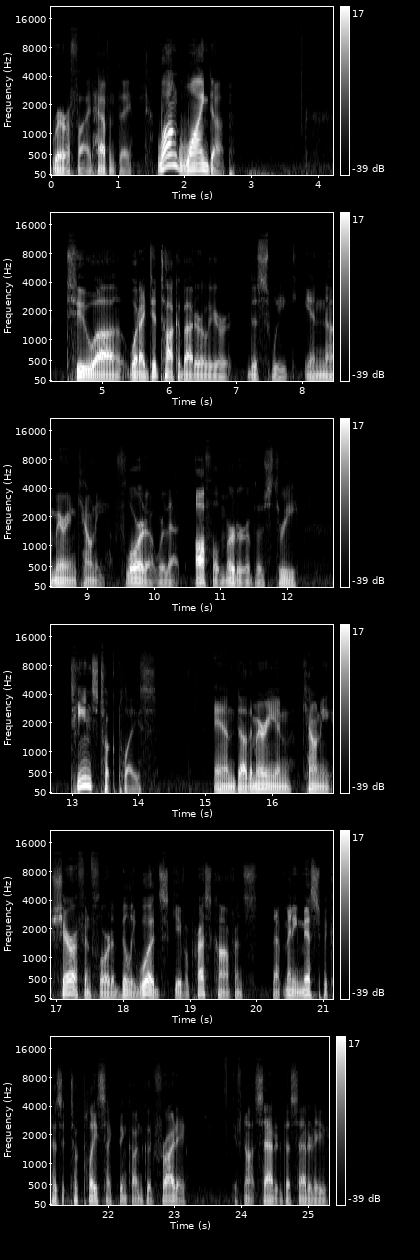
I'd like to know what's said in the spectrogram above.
rarefied, haven't they? Long wind up to uh, what I did talk about earlier this week in uh, Marion County, Florida, where that awful murder of those three teens took place. And uh, the Marion County Sheriff in Florida, Billy Woods, gave a press conference that many missed because it took place, I think, on Good Friday, if not Saturday, the Saturday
